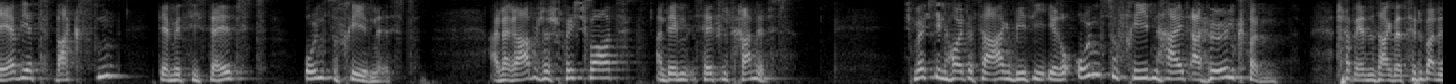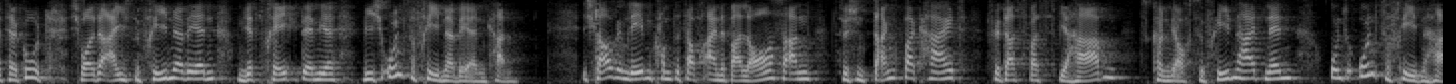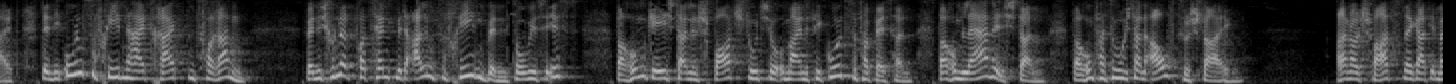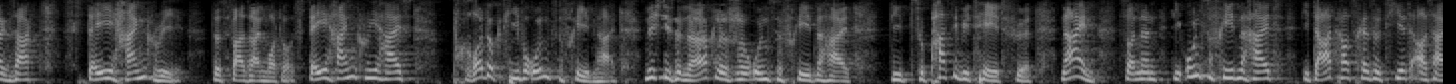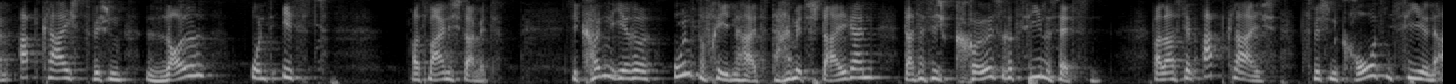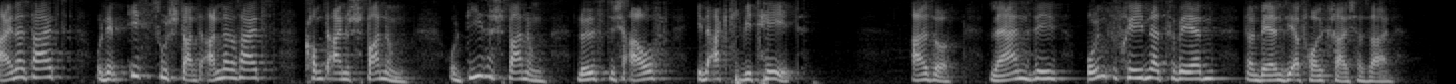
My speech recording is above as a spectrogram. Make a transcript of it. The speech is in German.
der wird wachsen, der mit sich selbst unzufrieden ist. Ein arabisches Sprichwort, an dem sehr viel dran ist. Ich möchte Ihnen heute sagen, wie Sie Ihre Unzufriedenheit erhöhen können. Da werden Sie sagen, der Zittelmann ist ja gut. Ich wollte eigentlich zufriedener werden und jetzt predigt er mir, wie ich unzufriedener werden kann. Ich glaube, im Leben kommt es auf eine Balance an zwischen Dankbarkeit für das, was wir haben, das können wir auch Zufriedenheit nennen, und Unzufriedenheit. Denn die Unzufriedenheit treibt uns voran. Wenn ich 100% mit allem zufrieden bin, so wie es ist, warum gehe ich dann ins Sportstudio, um meine Figur zu verbessern? Warum lerne ich dann? Warum versuche ich dann aufzusteigen? Arnold Schwarzenegger hat immer gesagt, stay hungry. Das war sein Motto. Stay hungry heißt produktive Unzufriedenheit. Nicht diese nörglische Unzufriedenheit, die zu Passivität führt. Nein, sondern die Unzufriedenheit, die daraus resultiert aus einem Abgleich zwischen soll und ist. Was meine ich damit? Sie können Ihre Unzufriedenheit damit steigern, dass Sie sich größere Ziele setzen. Weil aus dem Abgleich zwischen großen Zielen einerseits und dem Ist-Zustand andererseits kommt eine Spannung. Und diese Spannung löst sich auf in Aktivität. Also lernen Sie unzufriedener zu werden, dann werden Sie erfolgreicher sein.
